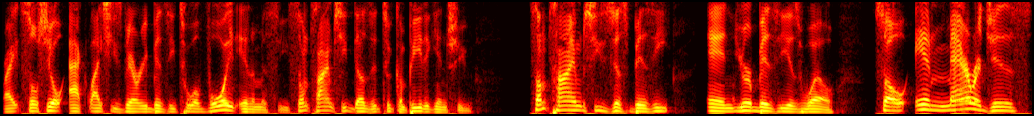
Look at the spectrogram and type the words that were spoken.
right? So she'll act like she's very busy to avoid intimacy. Sometimes she does it to compete against you. Sometimes she's just busy and you're busy as well. So in marriages,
